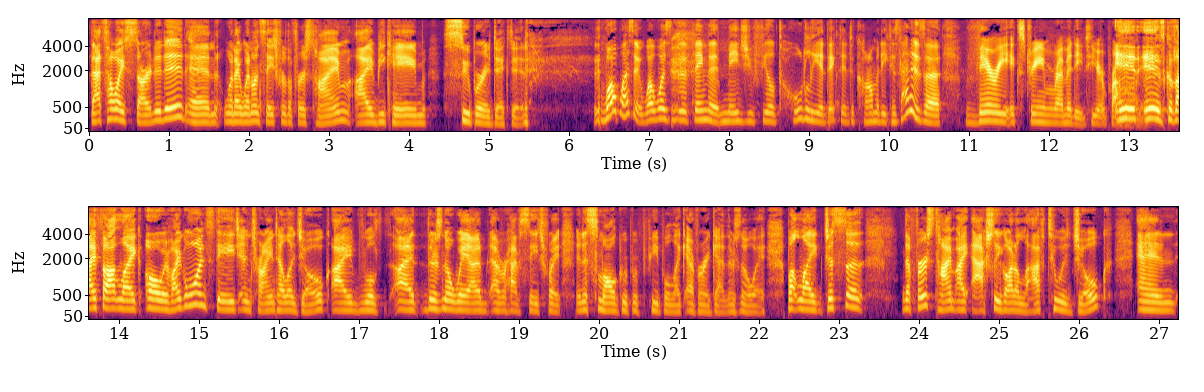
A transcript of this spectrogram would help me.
that's how I started it. And when I went on stage for the first time, I became super addicted. what was it? What was the thing that made you feel totally addicted to comedy? Because that is a very extreme remedy to your problem. It is because I thought like, oh, if I go on stage and try and tell a joke, I will. I there's no way I'd ever have stage fright in a small group of people like ever again. There's no way. But like just the the first time I actually got a laugh to a joke and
